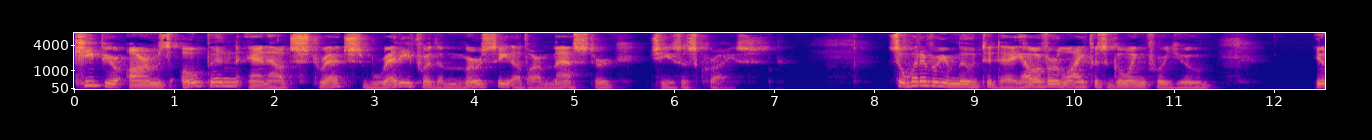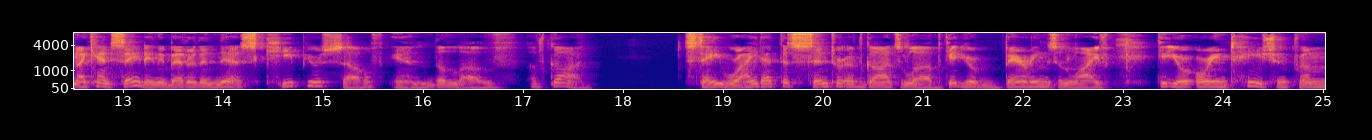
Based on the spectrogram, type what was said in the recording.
Keep your arms open and outstretched, ready for the mercy of our Master, Jesus Christ. So, whatever your mood today, however life is going for you, you know, I can't say it any better than this. Keep yourself in the love of God. Stay right at the center of God's love. Get your bearings in life. Get your orientation from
